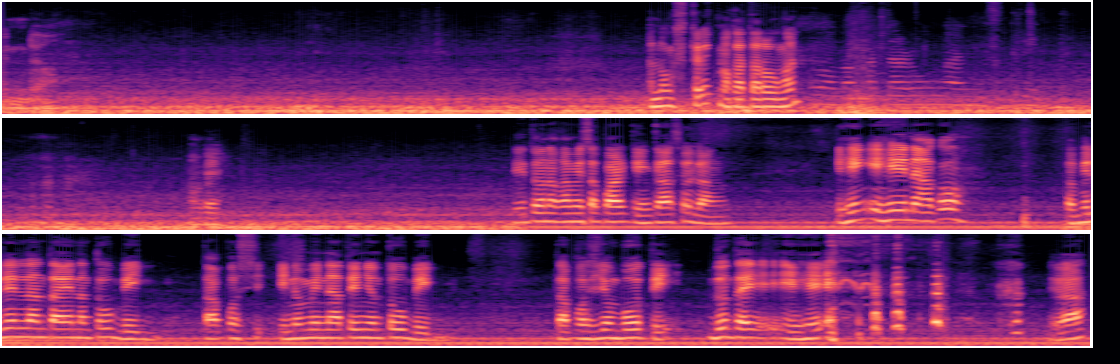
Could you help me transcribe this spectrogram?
Ganda. Anong street? Makatarungan? Oh, Makatarungan Street. Okay. Dito na kami sa parking kaso lang ihing-ihi na ako. Pabili lang tayo ng tubig tapos inumin natin yung tubig tapos yung buti doon tayo iihi. Di ba?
